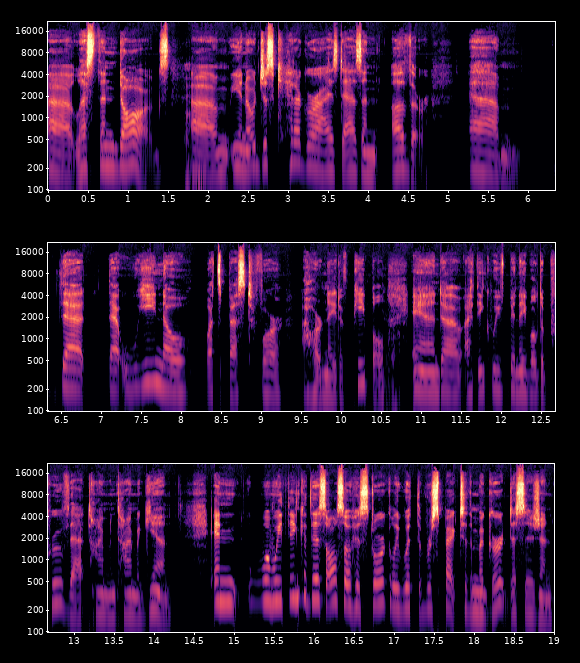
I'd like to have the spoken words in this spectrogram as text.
Uh, less than dogs, mm-hmm. um, you know, just categorized as an other. Um, that that we know what's best for our native people. Yeah. And uh, I think we've been able to prove that time and time again. And when we think of this also historically with respect to the McGirt decision,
